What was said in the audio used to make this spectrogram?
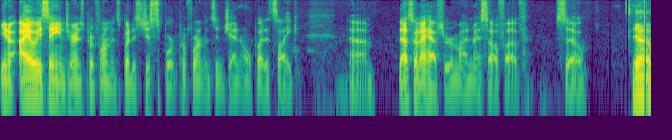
you know, I always say endurance performance, but it's just sport performance in general. But it's like um, that's what I have to remind myself of. So Yeah,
